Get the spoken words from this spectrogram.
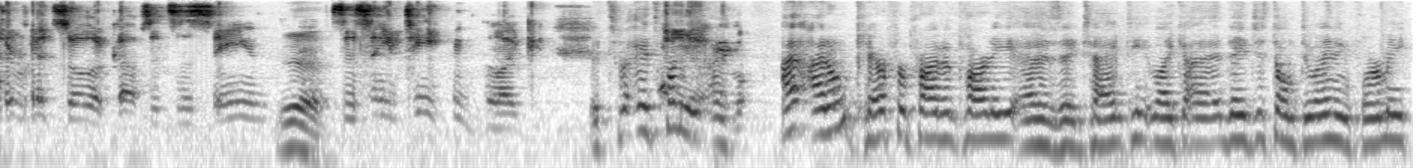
out of red solo cups. It's the same. Yeah. It's the same team. Like It's it's funny. I, I, I don't care for Private Party as a tag team. Like I, they just don't do anything for me.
